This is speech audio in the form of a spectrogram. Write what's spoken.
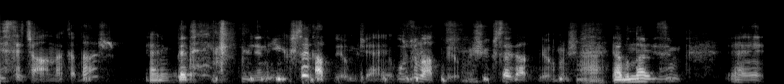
lise çağına kadar yani beden gücünü yüksek atlıyormuş yani. Uzun atlıyormuş, yüksek atlıyormuş. Ya bunlar bizim yani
